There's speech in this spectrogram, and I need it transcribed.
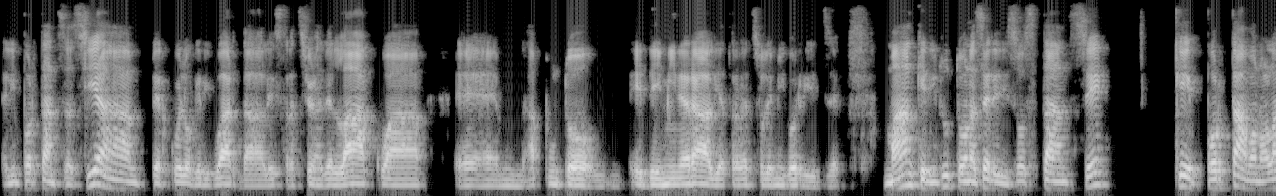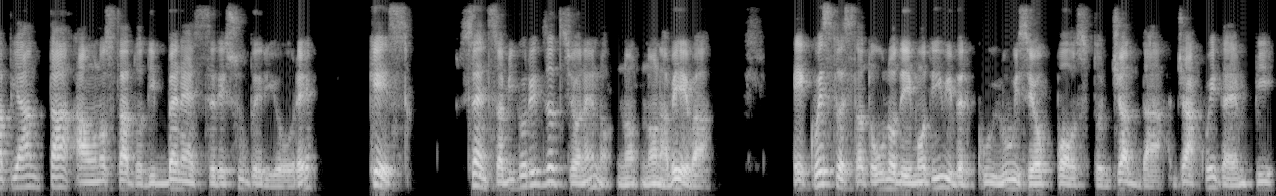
l'importanza sia per quello che riguarda l'estrazione dell'acqua, ehm, appunto, e dei minerali attraverso le micorrize, ma anche di tutta una serie di sostanze che portavano la pianta a uno stato di benessere superiore che senza micorrizzazione no, no, non aveva. E questo è stato uno dei motivi per cui lui si è opposto già, da, già a quei tempi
